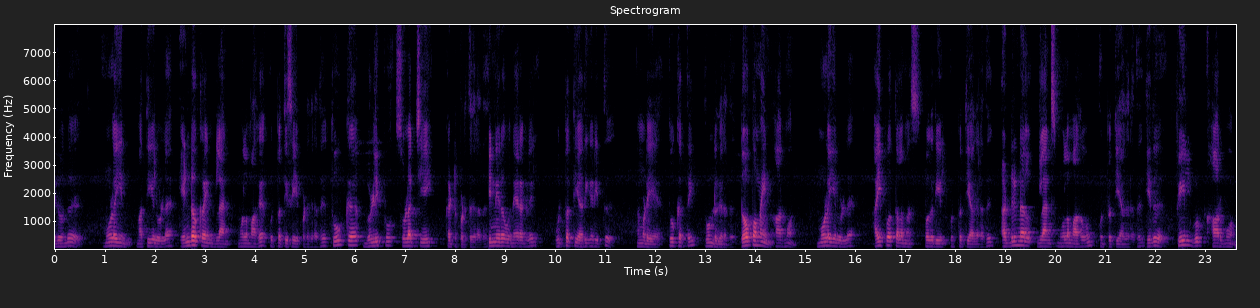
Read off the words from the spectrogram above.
இது வந்து மூளையின் மத்தியில் உள்ள எண்டோக்ரைன் கிளாண்ட் மூலமாக உற்பத்தி செய்யப்படுகிறது. தூக்க விழிப்பு சுழற்சியை கட்டுப்படுத்துகிறது. பின்னிரவு நேரங்களில் உற்பத்தி அதிகரித்து நம்முடைய தூக்கத்தை தூண்டுகிறது. டோப்பமைன் ஹார்மோன் மூளையில் உள்ள ஹைப்போதலமஸ் பகுதியில் உற்பத்தியாகிறது. அட்ரினல் கிளான்ஸ் மூலமாகவும் உற்பத்தியாகிறது. இது ஃபீல் குட் ஹார்மோன்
